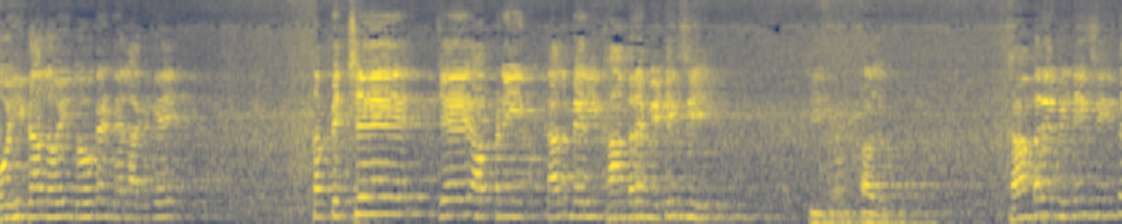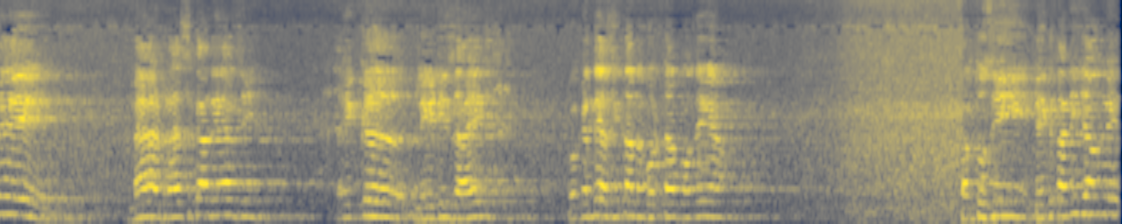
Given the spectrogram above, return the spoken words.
ਉਹੀ ਗੱਲ ਹੋਈ 2 ਘੰਟੇ ਲੱਗ ਗਏ। ਤਾਂ ਪਿੱਛੇ ਜੇ ਆਪਣੀ ਕੱਲ ਮੇਰੀ ਖਾਂਬਰੇ ਮੀਟਿੰਗ ਸੀ। ਠੀਕ ਹੈ ਆ ਜਾਓ। ਖਾਂਬਰੇ ਮੀਟਿੰਗ ਸੀ ਤੇ ਮੈਂ ਐਡਰੈਸ ਕਰ ਰਿਹਾ ਸੀ। ਇੱਕ ਲੇਡੀਜ਼ ਆਏ। ਉਹ ਕਹਿੰਦੇ ਅਸੀਂ ਤੁਹਾਨੂੰ ਵੋਟਾਂ ਪਾਉਂਦੇ ਆ ਪਰ ਤੁਸੀਂ ਵਿਕ ਤਾਂ ਨਹੀਂ ਜਾਓਗੇ?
